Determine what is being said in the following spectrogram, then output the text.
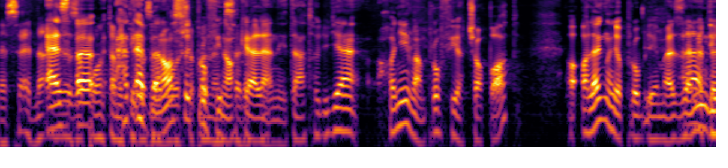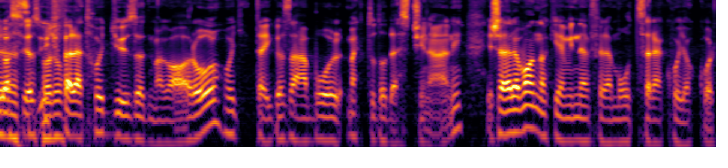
Ez, ez, ez a pont, amit hát ebben az, hogy profinak kell lenni. Tehát, hogy ugye, ha nyilván profi a csapat, a, a legnagyobb probléma ezzel hát, mindig az, hogy az ügyfelet hogy győzöd meg arról, hogy te igazából meg tudod ezt csinálni, és erre vannak ilyen mindenféle módszerek, hogy akkor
